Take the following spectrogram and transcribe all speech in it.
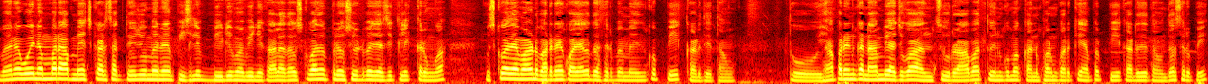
तो मैंने वही नंबर आप मैच कर सकते हो जो मैंने पिछले वीडियो में भी निकाला था। उसके बाद मैं प्ले सीट पर जैसे क्लिक करूँगा, उसके बाद अमाउंट भरने को आ जाएगा दस रुपये मैं इनको पे कर देता हूँ। तो यहाँ पर इनका नाम भी आ चुका है अंशु रावत तो इनको मैं कंफर्म करके यहाँ पर पे कर देता हूँ दस रुपये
